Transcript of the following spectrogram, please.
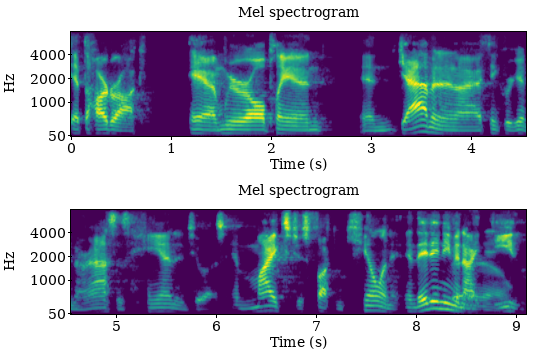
at the Hard Rock, and we were all playing. And Gavin and I, I think we're getting our asses handed to us, and Mike's just fucking killing it. And they didn't even yeah, ID him.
